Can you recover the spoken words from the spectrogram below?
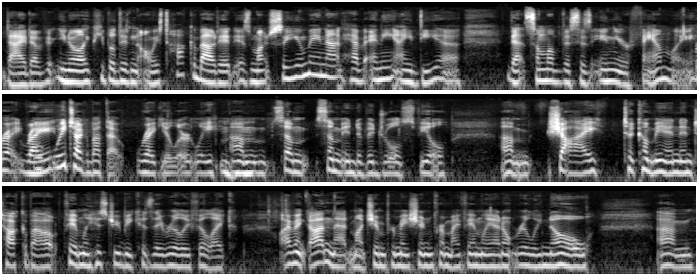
died of. You know, like people didn't always talk about it as much, so you may not have any idea that some of this is in your family, Right. Right. We talk about that regularly. Um, some some individuals feel um, shy to come in and talk about family history because they really feel like I haven't gotten that much information from my family. I don't really know um,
